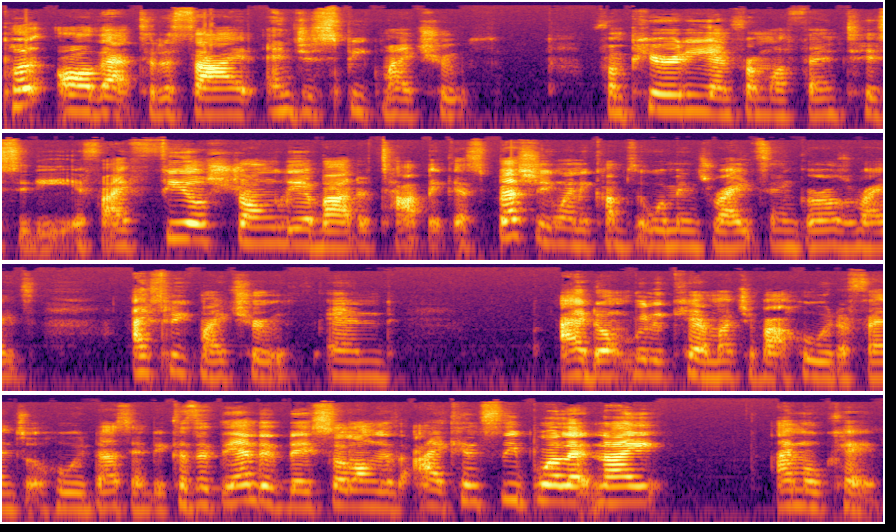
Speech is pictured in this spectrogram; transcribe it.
put all that to the side and just speak my truth from purity and from authenticity. If I feel strongly about a topic, especially when it comes to women's rights and girls' rights, I speak my truth and I don't really care much about who it offends or who it doesn't because at the end of the day, so long as I can sleep well at night, I'm okay.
